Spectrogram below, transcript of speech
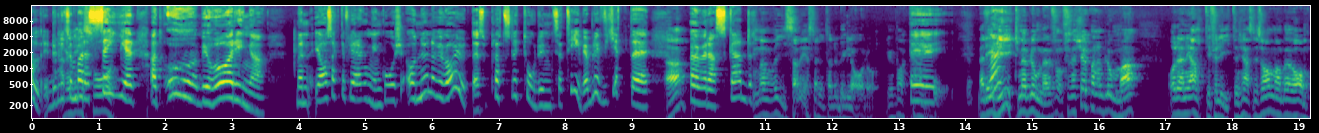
aldrig. Du liksom bara svårt. säger att åh, vi har inga. Men jag har sagt det flera gånger. Gå och, och nu när vi var ute så plötsligt tog du initiativ. Jag blev Ja. jätteöverraskad. Man visar det istället att du blir glad då. Är bara kan. Eh, Men det är va? dyrt med blommor. För, sen köper man en blomma och den är alltid för liten känns det som. Man behöver ha en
